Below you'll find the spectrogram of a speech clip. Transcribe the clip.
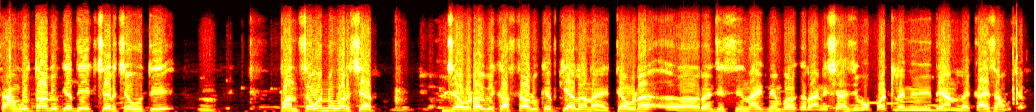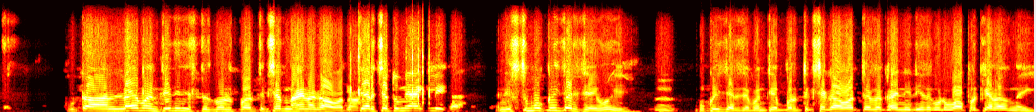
सांगोल तालुक्यात एक चर्चा होती. पंचावन्न वर्षात जेवढा विकास तालुक्यात केला नाही तेवढा अं, रणजितसिंह नाईक निंबाळकर आणि शहाजीबाब पाटलांनी निधी आणलाय काय सांगू शकता? कुठं आणलाय म्हणते ते नुसतं पण प्रत्यक्षात नाही ना गावात चर्चा तुम्ही ऐकली का? नुसतं मोकळी चर्चा आहे होय. मोकळी चर्चा पण ते प्रत्यक्ष गावात त्याचा काही निधीचा कुठं वापर केलाच नाही.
